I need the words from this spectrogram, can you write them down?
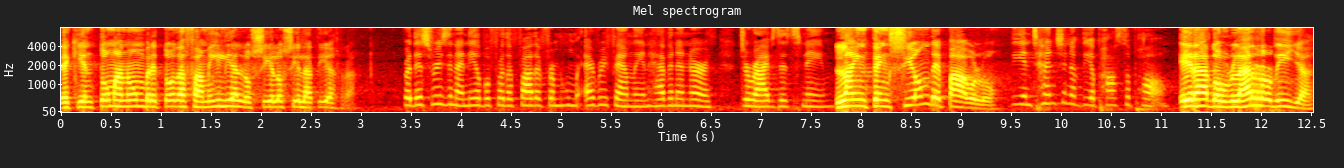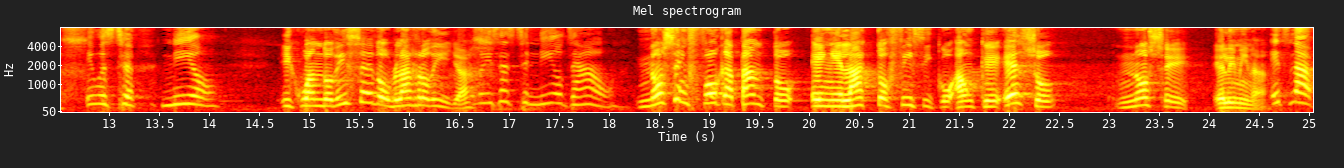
de quien toma nombre toda familia en los cielos y en la tierra. For this reason I kneel before the Father from whom every family in heaven and earth derives its name. La intención de Pablo The intention of the Apostle Paul, era doblar rodillas. it was to kneel. Y cuando dice doblar rodillas, And when he says to kneel down, no se enfoca tanto en el acto físico, aunque eso no se elimina. it's not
